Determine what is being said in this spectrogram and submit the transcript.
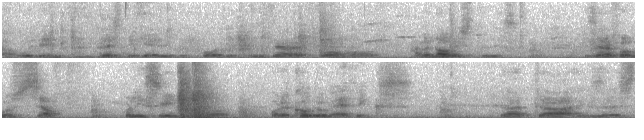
Uh, Within investigative reporting, is there a form of, I'm a novice to this, is there a form of self-policing or, or a code of ethics that uh, exists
